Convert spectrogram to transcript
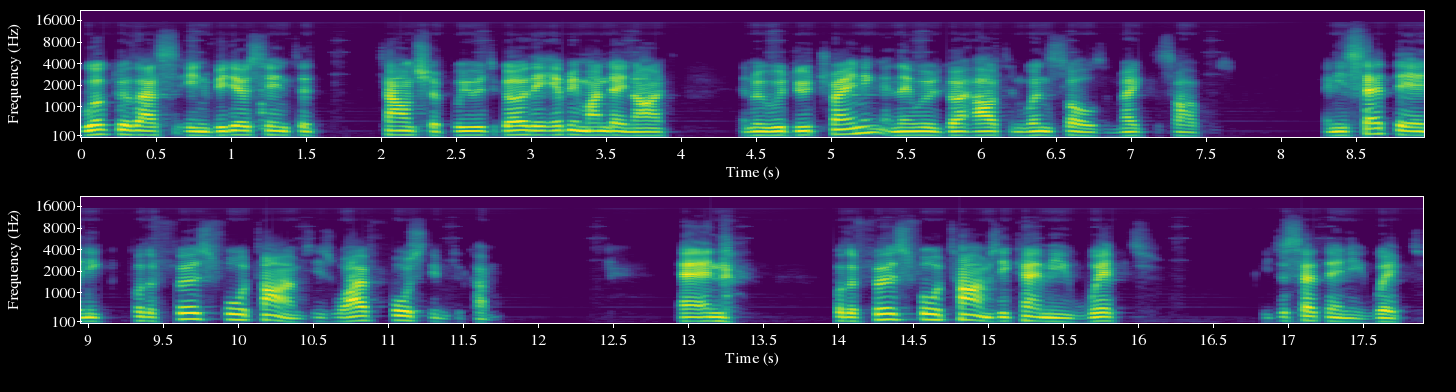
worked with us in Video Center Township. We would go there every Monday night and we would do training and then we would go out and win souls and make disciples. And he sat there and he, for the first four times, his wife forced him to come. And for the first four times he came, he wept. He just sat there and he wept.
